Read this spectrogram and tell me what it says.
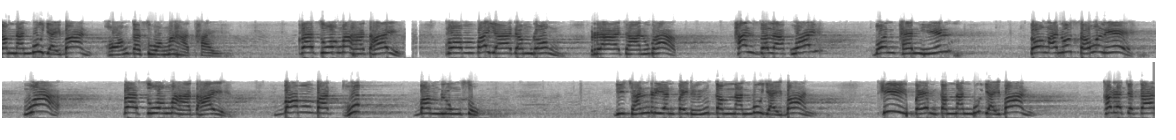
กำนันผู้ใหญ่บ้านของกระทรวงมหาดไทย กระทรวงมหาดไทย กรมพระยาดำรง ราชานุภาพ ท่านสลักไว้บนแผ่นหิน ตรงอนุสาวรีย์ว่า กระทรวงมหาดไทยบำบัดทุกบำรุงสุข ดิฉันเรียนไปถึงกำนันผู้ใหญ่บ้าน ที่เป็นกำนันผู้ใหญ่บ้านข้าราชการ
